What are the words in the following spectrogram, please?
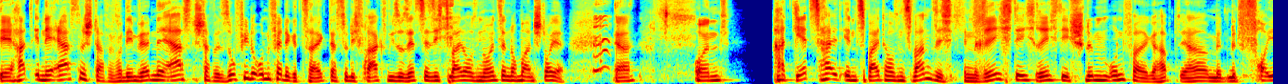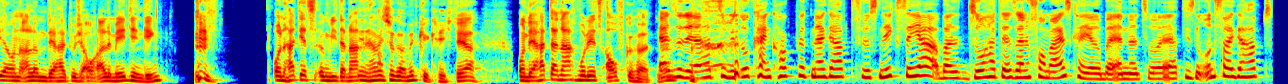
der hat in der ersten Staffel, von dem werden in der ersten Staffel so viele Unfälle gezeigt, dass du dich fragst, wieso setzt er sich 2019 nochmal an Steuer? Ja. Und hat jetzt halt in 2020 einen richtig, richtig schlimmen Unfall gehabt, ja, mit, mit Feuer und allem, der halt durch auch alle Medien ging und hat jetzt irgendwie danach. Den habe ich sogar mitgekriegt. Ja. Und er hat danach wohl jetzt aufgehört. Ne? Also der hat sowieso kein Cockpit mehr gehabt fürs nächste Jahr, aber so hat er seine Formel 1 Karriere beendet. So, er hat diesen Unfall gehabt,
